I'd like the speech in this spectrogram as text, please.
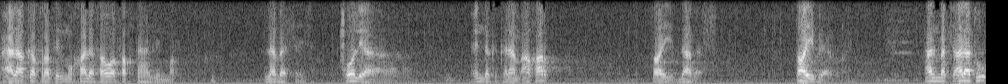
على كثرة المخالفة وافقت هذه المرة. لا بأس إذا قول يا عندك كلام آخر؟ طيب لا بأس. طيب يا إبراهيم. المسألة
